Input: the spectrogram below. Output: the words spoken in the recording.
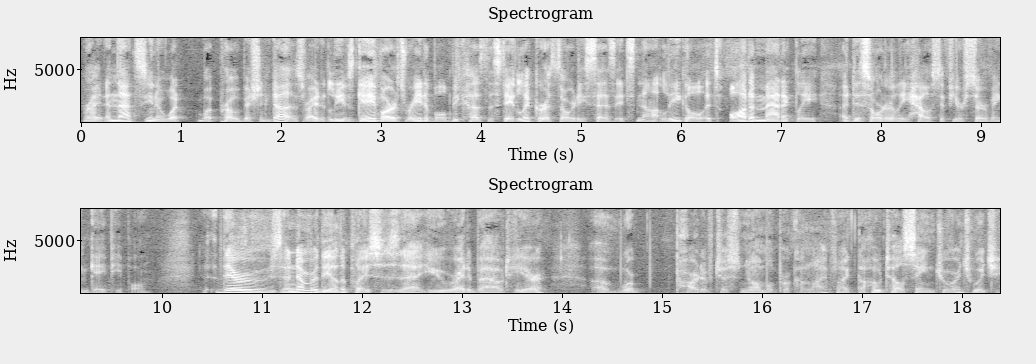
Right, and that's you know what what prohibition does, right? It leaves gay bars raidable because the state liquor authority says it's not legal. It's automatically a disorderly house if you're serving gay people. There's a number of the other places that you write about here uh, were part of just normal Brooklyn life, like the Hotel St. George, which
